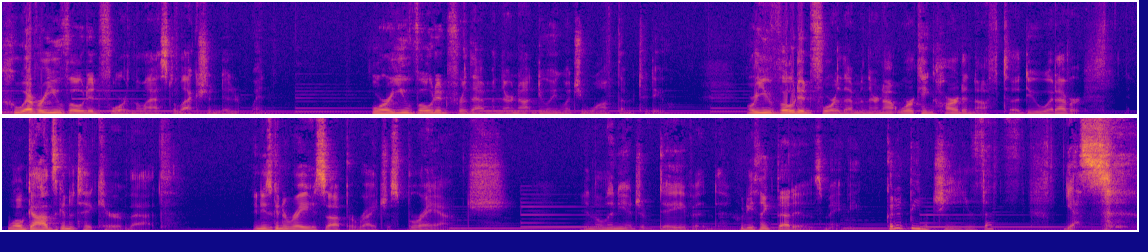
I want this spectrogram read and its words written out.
whoever you voted for in the last election didn't win. Or you voted for them and they're not doing what you want them to do or you voted for them and they're not working hard enough to do whatever. Well, God's going to take care of that. And He's going to raise up a righteous branch in the lineage of David. Who do you think that is, maybe? Could it be Jesus? Yes,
